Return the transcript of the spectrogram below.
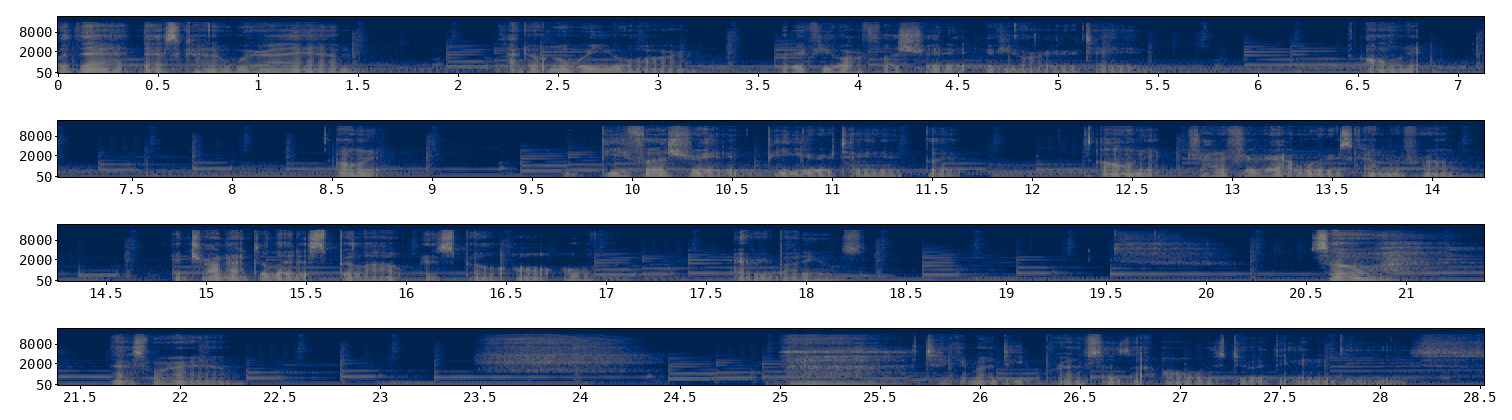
with that, that's kind of where I am. I don't know where you are, but if you are frustrated, if you are irritated, own it own it. Be frustrated, be irritated, but own it. Try to figure out where it's coming from and try not to let it spill out and spill all over everybody else. So that's where I am. Taking my deep breaths as I always do at the end of these,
